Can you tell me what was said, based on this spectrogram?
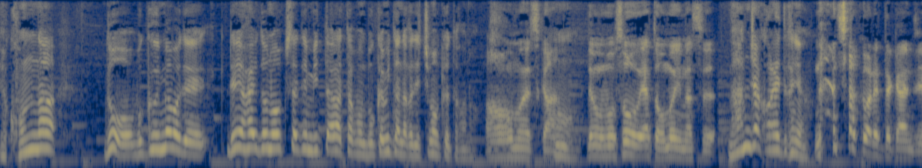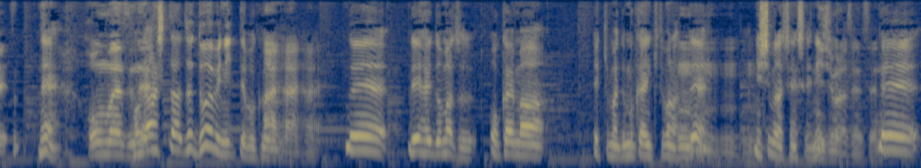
いや、こんな、どう？僕今まで礼拝堂の大きさで見たら多分僕が見た中で一番大きかったかな。ああ、ほんまですか、うんでももうそうやと思います。なんじゃこれって感じやん。なんじゃこれって感じ。ねほんまですね。明日、ぜ土曜日に行って僕、はいはい。で、礼拝堂まず岡山駅まで迎えに来てもらって、うんうんうんうん西村先生に。西村先生ね。で、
